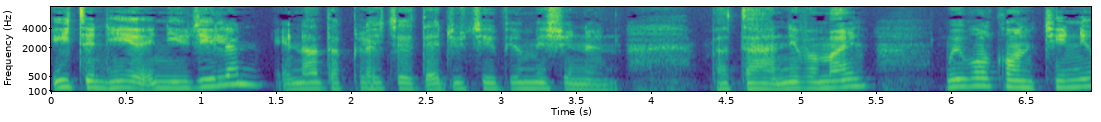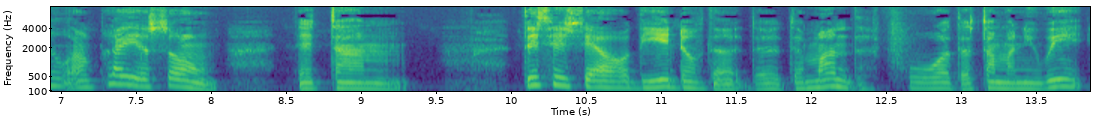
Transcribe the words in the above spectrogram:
eaten here in New Zealand and other places that you serve your mission in. But uh, never mind, we will continue. I'll play a song that um, this is our the end of the, the, the month for the Tamaniwe,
